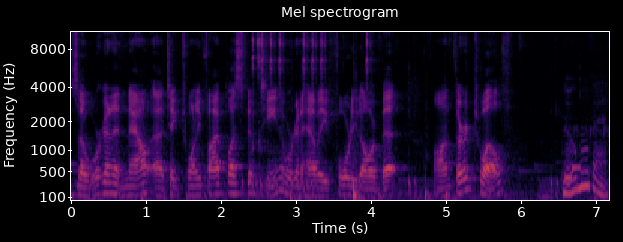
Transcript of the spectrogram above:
So we're going to now uh, take 25 plus 15, and we're going to have a $40 bet on third 12. No more bet.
